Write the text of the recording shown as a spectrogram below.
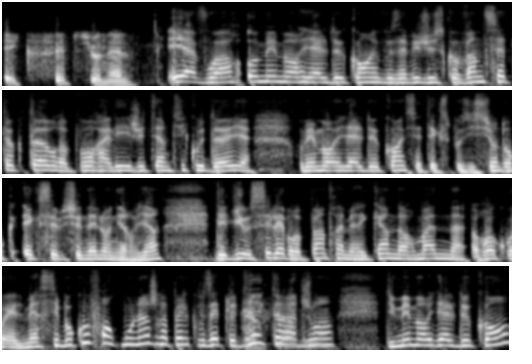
exceptionnel. Et à voir au Mémorial de Caen. Et vous avez jusqu'au 27 octobre pour aller jeter un petit coup d'œil au Mémorial de Caen et cette exposition donc exceptionnelle, on y revient, dédiée au célèbre peintre américain Norman Rockwell. Merci beaucoup Franck Moulin. Je rappelle que vous êtes le directeur adjoint du Mémorial de Caen.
